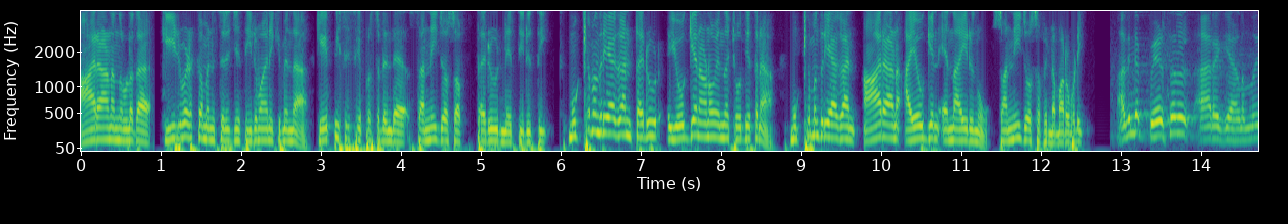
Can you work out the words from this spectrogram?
ആരാണെന്നുള്ളത് കീഴ്വഴക്കമനുസരിച്ച് തീരുമാനിക്കുമെന്ന് K P C C president Sunny Joseph തരൂരിനെ തിരുത്തി. മുഖ്യമന്ത്രിയാകാൻ തരൂർ യോഗ്യനാണോ എന്ന ചോദ്യത്തിന് മുഖ്യമന്ത്രിയാകാൻ ആരാണ് അയോഗ്യൻ എന്നായിരുന്നു സണ്ണി ജോസഫിന്റെ മറുപടി. അതിന്റെ പേഴ്സണൽ ആരൊക്കെയാണെന്ന്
